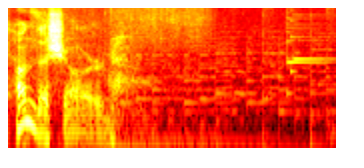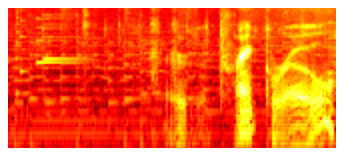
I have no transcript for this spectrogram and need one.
Tunda Shard. There's a Prank Row.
